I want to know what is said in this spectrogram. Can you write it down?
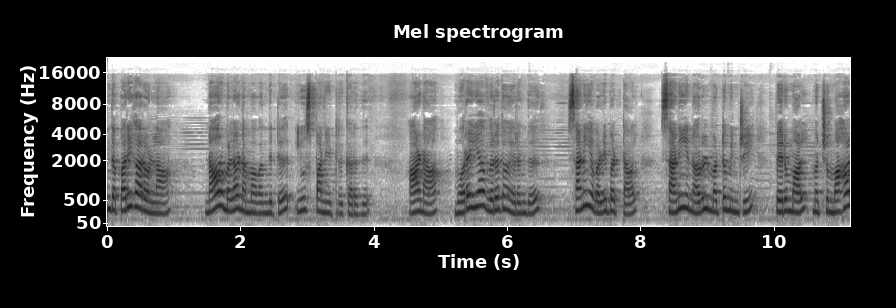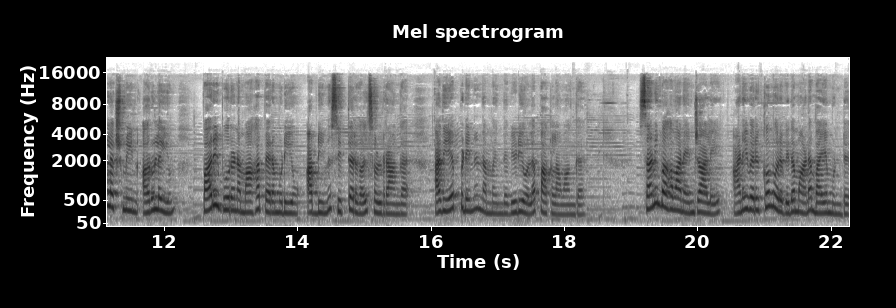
இந்த பரிகாரம்லாம் நார்மலாக நம்ம வந்துட்டு யூஸ் பண்ணிட்டு இருக்கிறது. ஆனால் முறையாக விரதம் இருந்து சனியை வழிபட்டால் சனியின் அருள் மட்டுமின்றி பெருமாள் மற்றும் மகாலட்சுமியின் அருளையும் பரிபூரணமாக பெற முடியும் அப்படின்னு சித்தர்கள் சொல்கிறாங்க அது எப்படின்னு நம்ம இந்த வீடியோவில் பார்க்கலாம் வாங்க. சனி பகவான் என்றாலே அனைவருக்கும் ஒரு விதமான பயம் உண்டு.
